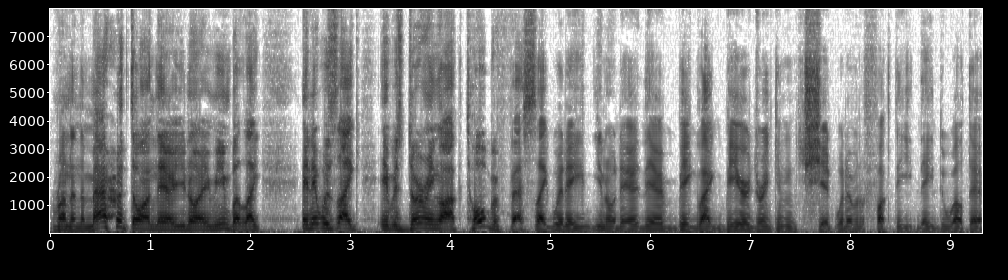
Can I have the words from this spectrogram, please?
running the marathon there. You know what I mean? But like, and it was like it was during Oktoberfest, like where they you know they're they're big like beer drinking shit, whatever the fuck they they do out there.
